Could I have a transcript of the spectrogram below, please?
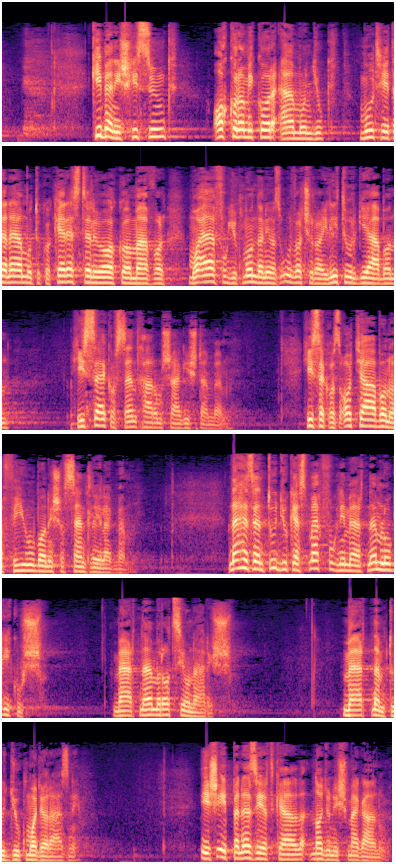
Kiben is hiszünk, akkor, amikor elmondjuk, múlt héten elmondtuk a keresztelő alkalmával, ma el fogjuk mondani az úrvacsorai liturgiában, hiszek a Szent Háromság Istenben. Hiszek az Atyában, a Fiúban és a Szentlélekben. Nehezen tudjuk ezt megfogni, mert nem logikus, mert nem racionális, mert nem tudjuk magyarázni. És éppen ezért kell nagyon is megállnunk.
